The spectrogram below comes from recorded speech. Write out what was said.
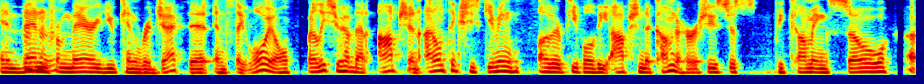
And then Mhm. from there, you can reject it and stay loyal, but at least you have that option. I don't think she's giving other people the option to come to her. She's just becoming so uh,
